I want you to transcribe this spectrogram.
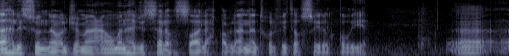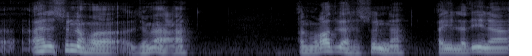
أهل السنة والجماعة ومنهج السلف الصالح قبل أن ندخل في تفصيل القضية آه، أهل السنة والجماعة المراد بأهل السنة أي الذين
